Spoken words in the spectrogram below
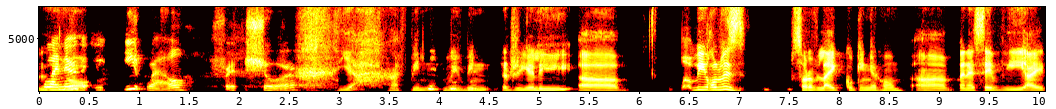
Well, I know that you eat well for sure. yeah i've been we've been really uh we always sort of like cooking at home. Uh when i say we i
